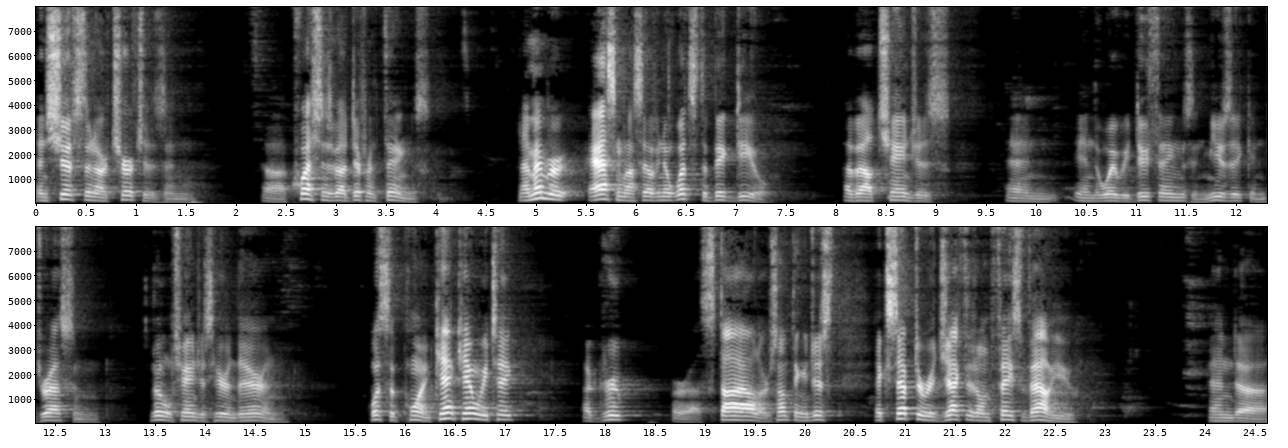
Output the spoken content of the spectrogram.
and shifts in our churches and uh, questions about different things. And I remember asking myself, you know, what's the big deal about changes and in the way we do things in music and dress and little changes here and there and what's the point? Can't, can't we take a group or a style or something and just accept or reject it on face value? And uh,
